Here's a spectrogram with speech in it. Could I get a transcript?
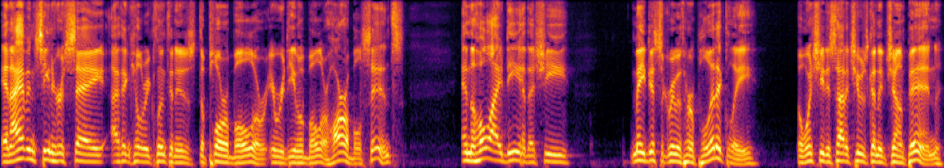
And I haven't seen her say, I think Hillary Clinton is deplorable or irredeemable or horrible since. And the whole idea that she may disagree with her politically, but when she decided she was going to jump in,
